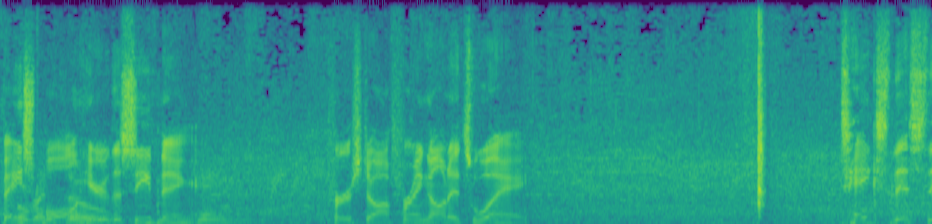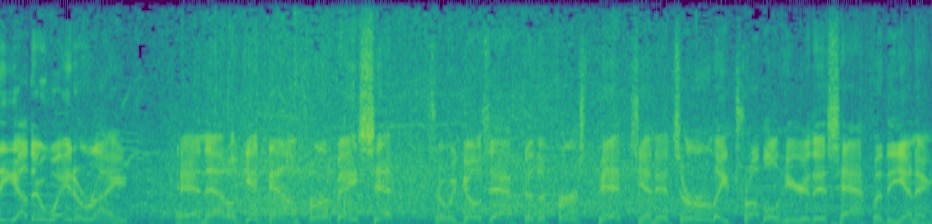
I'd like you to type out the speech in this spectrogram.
baseball Lorenzo here this evening. Cain. First offering on its way. Takes this the other way to right. And that'll get down for a base hit. So he goes after the first pitch, and it's early trouble here this half of the inning.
